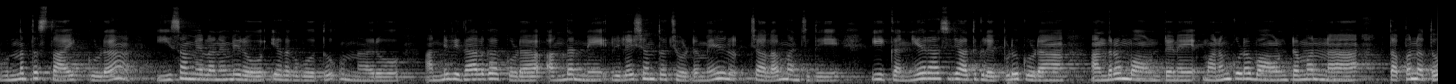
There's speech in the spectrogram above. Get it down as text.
ఉన్నత స్థాయికి కూడా ఈ సమయంలోనే మీరు ఎదగబోతూ ఉన్నారు. అన్ని విధాలుగా కూడా అందరినీ రిలేషన్తో చూడటమే చాలా మంచిది. ఈ కన్యా రాశి జాతకులు ఎప్పుడూ కూడా అందరం బాగుంటేనే మనం కూడా బాగుంటామన్న తపనతో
